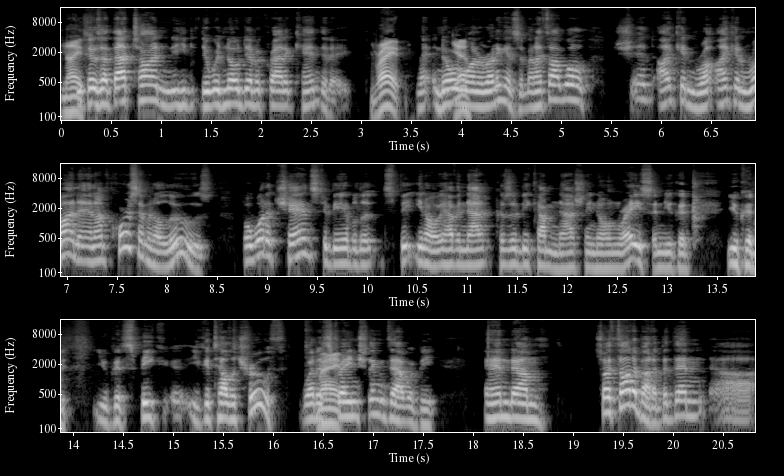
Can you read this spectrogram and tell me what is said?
nice because at that time he, there was no Democratic candidate. right No one Yeah. wanted to run against him, and I thought, well, shit, I can run. I can run, and of course I'm going to lose. But what a chance to be able to speak. You know, have a nat because it become a nationally known race, and you could, you could, you could speak. You could tell the truth. What a Right. strange thing that would be. And um, so I thought about it, but then uh,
